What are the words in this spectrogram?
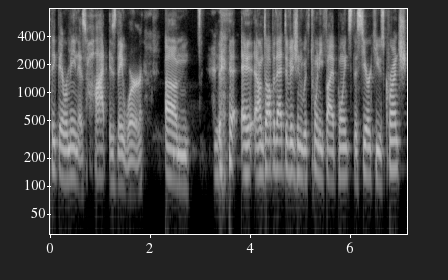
think they remain as hot as they were. Um, and on top of that division with 25 points, the Syracuse Crunch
